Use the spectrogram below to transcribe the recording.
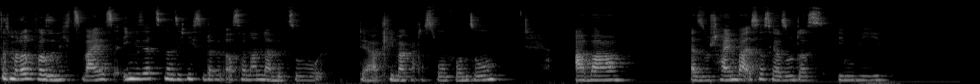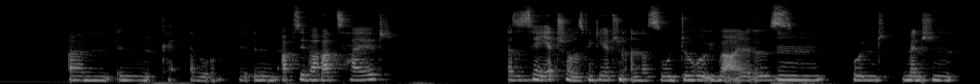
dass man darüber so nichts weiß. Irgendwie setzt man sich nicht so damit auseinander mit so der Klimakatastrophe und so. Aber also scheinbar ist das ja so, dass irgendwie ähm, in, also in absehbarer Zeit, also es ist ja jetzt schon, es fängt ja jetzt schon an, dass so Dürre überall ist Mhm. und Menschen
